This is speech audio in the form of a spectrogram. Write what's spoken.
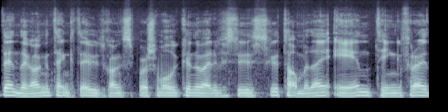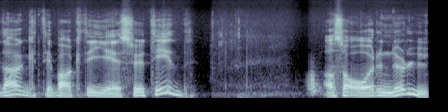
denne gangen tenkte jeg utgangsspørsmålet kunne være hvis du skulle ta med deg én ting fra i dag tilbake til Jesu tid. Altså år null.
